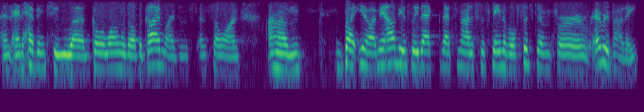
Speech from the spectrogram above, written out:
and, and having to uh, go along with all the guidelines and, and so on. Um, but you know, I mean, obviously that that's not a sustainable system for everybody.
